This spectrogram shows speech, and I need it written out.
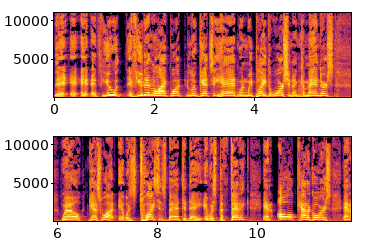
if you if you didn't like what Lou Getsy had when we played the Washington Commanders, well, guess what? It was twice as bad today. It was pathetic in all categories and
